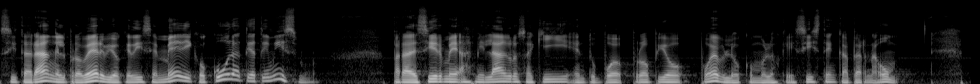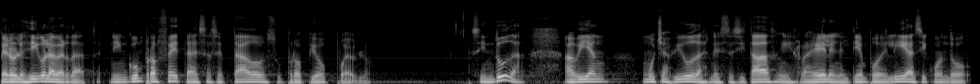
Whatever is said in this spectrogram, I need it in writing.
citarán el proverbio que dice, médico, cúrate a ti mismo, para decirme, haz milagros aquí en tu propio pueblo, como los que hiciste en Capernaum. Pero les digo la verdad, ningún profeta es aceptado en su propio pueblo. Sin duda, habían muchas viudas necesitadas en Israel en el tiempo de Elías y cuando,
